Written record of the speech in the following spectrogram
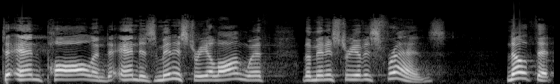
to end Paul and to end his ministry along with the ministry of his friends. Note that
